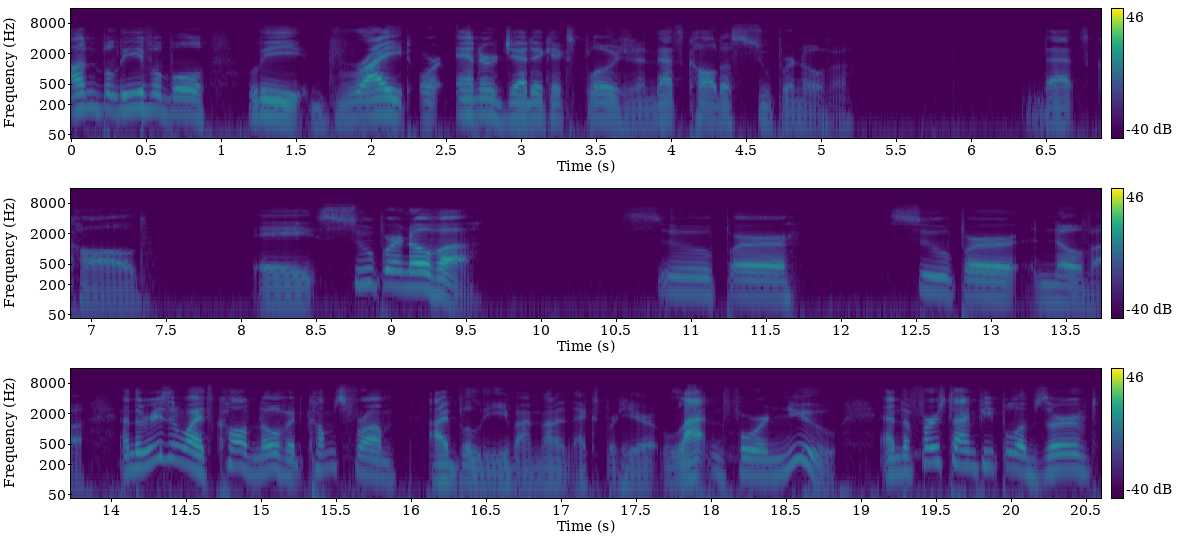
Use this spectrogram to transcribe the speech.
unbelievably bright or energetic explosion. And that's called a supernova. That's called a supernova. super supernova. And the reason why it's called nova, it comes from, I believe, I'm not an expert here, Latin for new. And the first time people observed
